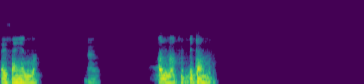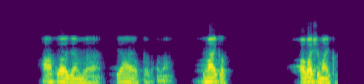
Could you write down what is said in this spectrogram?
87'de. Evet. Hadi bakayım bir tane. Ah be hocam be. Ya yaptı. Michael. Baba şu Michael.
